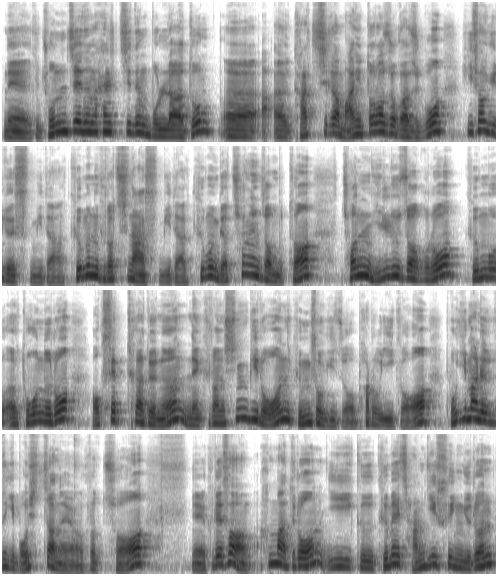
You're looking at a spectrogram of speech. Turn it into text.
네, 그 존재는 할지는 몰라도 어, 아, 가치가 많이 떨어져 가지고 희석이 됐습니다. 금은 그렇지는 않습니다. 금은 몇천 년 전부터 전 인류적으로 금 어, 돈으로 억셉트가 되는 네, 그런 신비로운 금속이죠. 바로 이거 보기만 해도 되게 멋있잖아요. 그렇죠. 예, 그래서 한마디로 이 그 금의 장기 수익률은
